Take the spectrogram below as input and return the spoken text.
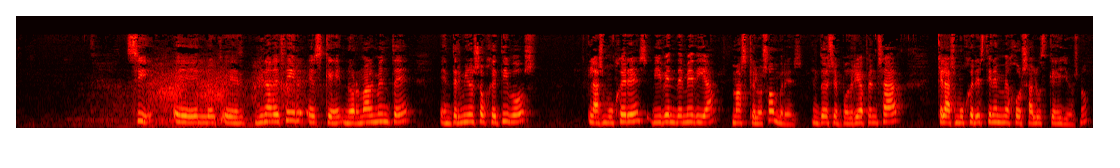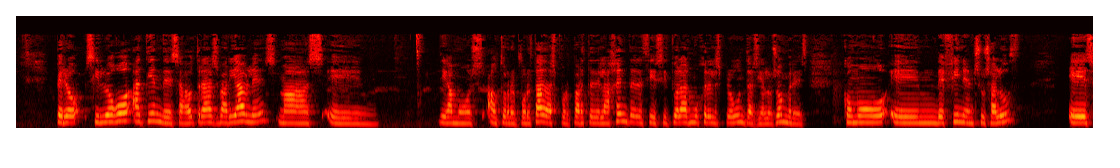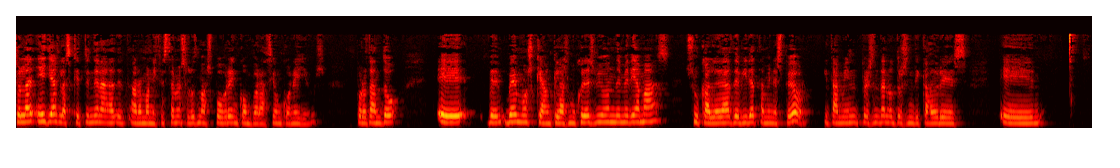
Sí, eh, lo que viene a decir es que normalmente, en términos objetivos, las mujeres viven de media más que los hombres. Entonces se podría pensar que las mujeres tienen mejor salud que ellos, ¿no? Pero si luego atiendes a otras variables más, eh, digamos, autorreportadas por parte de la gente, es decir, si tú a las mujeres les preguntas y a los hombres cómo eh, definen su salud, eh, son la- ellas las que tienden a, manifestar una salud más pobre en comparación con ellos. Por lo tanto, ve- vemos que aunque las mujeres vivan de media más, su calidad de vida también es peor y también presentan otros indicadores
